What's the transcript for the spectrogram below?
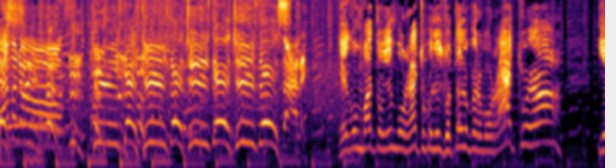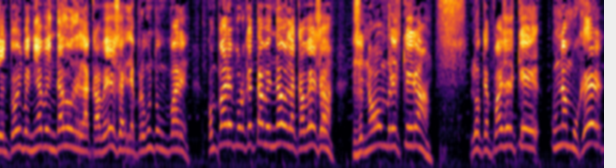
¡Vámonos! ¡Chistes, chistes, chistes, chistes! ¡Dale! Llega un vato bien borracho, Pelizotelo, pero borracho, ¿ya? Y entonces venía vendado de la cabeza y le pregunto a un compadre, compadre, ¿por qué está vendado de la cabeza? Dice, no, hombre, es que era... Lo que pasa es que una mujer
